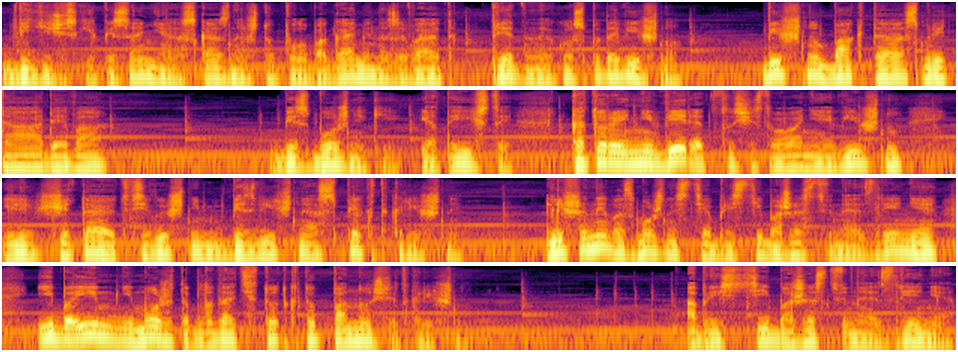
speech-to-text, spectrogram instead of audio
В ведических писаниях сказано, что полубогами называют преданных Господа Вишну. Вишну Бхакта Смрита Дева. Безбожники и атеисты, которые не верят в существование Вишну или считают Всевышним безличный аспект Кришны, лишены возможности обрести божественное зрение, ибо им не может обладать тот, кто поносит Кришну. Обрести божественное зрение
